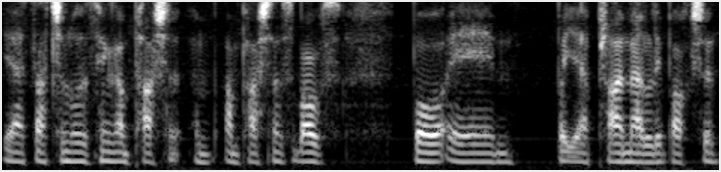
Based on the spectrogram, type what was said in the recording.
yeah, that's another thing I'm passionate I'm, I'm passionate about. But um, but yeah, primarily boxing.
